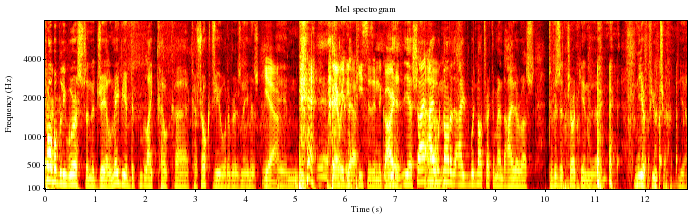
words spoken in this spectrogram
probably worse than a jail, maybe a bit like Ka- Ka- Khashoggi or whatever his name is. Yeah. Um, buried in Yeah. pieces in the Ye- garden. yes, I, I would Um, not. I would not recommend either of us to visit Turkey in the near future. Yeah.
